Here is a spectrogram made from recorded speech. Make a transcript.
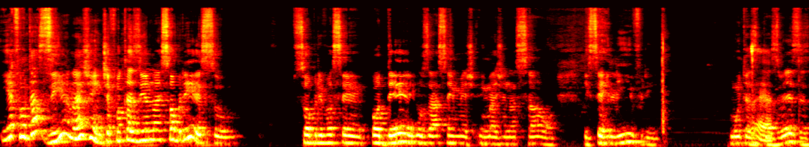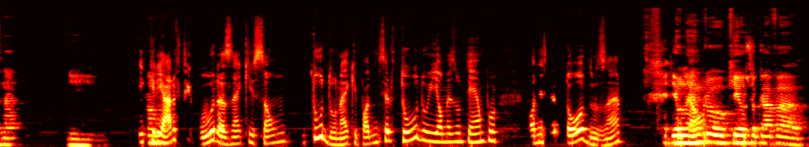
e é fantasia, né, gente? A fantasia não é sobre isso. Sobre você poder usar sua ima- imaginação e ser livre, muitas É. das vezes, né? E E criar figuras, né, que são tudo, né? Que podem ser tudo e ao mesmo tempo podem ser todos, né? Eu Então- lembro que eu jogava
